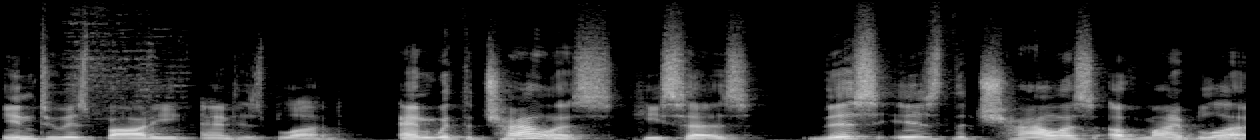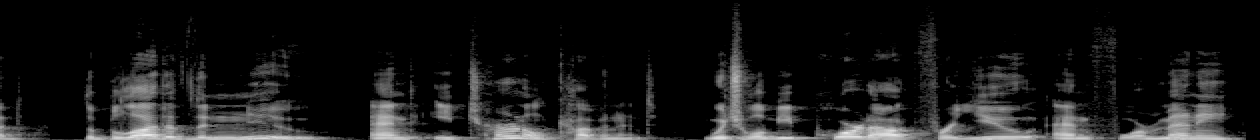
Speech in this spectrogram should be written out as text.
into his body and his blood. And with the chalice, he says, This is the chalice of my blood, the blood of the new and eternal covenant, which will be poured out for you and for many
